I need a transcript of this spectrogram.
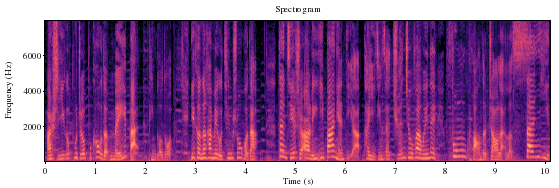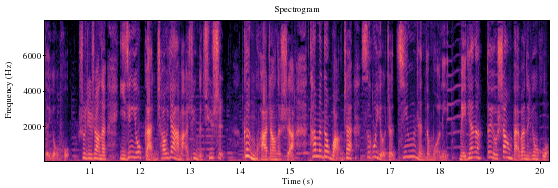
而是一个不折不扣的美版拼多多。你可能还没有听说过的，但截止二零一八年底啊，它已经在全球范围内疯狂的招揽了三亿的用户。数据上呢，已经有赶超亚马逊的趋势。更夸张的是啊，他们的网站似乎有着惊人的魔力，每天呢都有上百万的用户，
